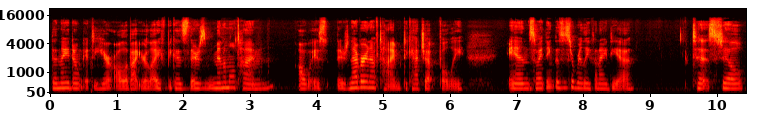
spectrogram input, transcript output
then they don't get to hear all about your life because there's minimal time always. There's never enough time to catch up fully. And so i think this is a really fun idea to still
